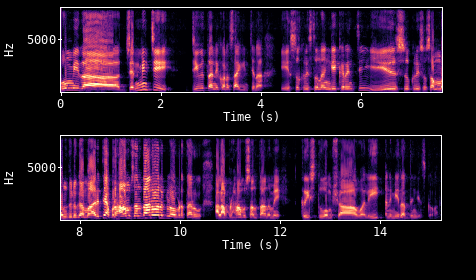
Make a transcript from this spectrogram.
భూమి మీద జన్మించి జీవితాన్ని కొనసాగించిన యేసుక్రీస్తుని అంగీకరించి యేసుక్రీస్తు సంబంధులుగా మారితే అబ్రహాము సంతానం అని పిలువబడతారు. అలా అబ్రహాము సంతానమే క్రీస్తు వంశావళి అని మీరు అర్థం చేసుకోవాలి.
